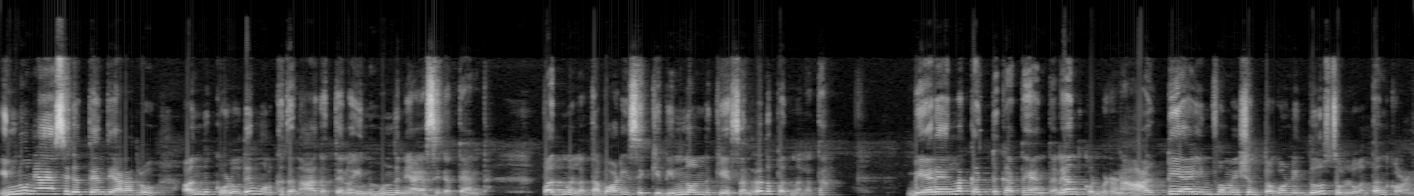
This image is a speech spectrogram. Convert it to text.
ಇನ್ನೂ ನ್ಯಾಯ ಸಿಗತ್ತೆ ಅಂತ ಯಾರಾದರೂ ಅಂದುಕೊಳ್ಳೋದೇ ಮೂರ್ಖತನ ಆಗತ್ತೇನೋ? ಇನ್ನು ಮುಂದೆ ನ್ಯಾಯ ಸಿಗತ್ತೆ ಅಂತ. ಪದ್ಮಲತಾ, ಬಾಡಿ ಸಿಕ್ಕಿದ್ದು ಇನ್ನೊಂದು ಕೇಸ್ ಅಂದರೆ ಅದು ಪದ್ಮಲತಾ. ಬೇರೆ ಎಲ್ಲ ಕಟ್ಟು ಕತೆ ಅಂತಲೇ ಅಂದ್ಕೊಂಡ್ಬಿಡೋಣ. ಆರ್ ಟಿ ಐ ಇನ್ಫಾರ್ಮೇಷನ್ ತೊಗೊಂಡಿದ್ದು ಸುಳ್ಳು ಅಂತ ಅಂದ್ಕೊಳ್ಳೋಣ.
